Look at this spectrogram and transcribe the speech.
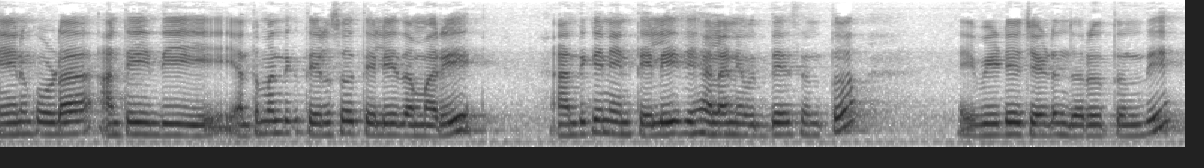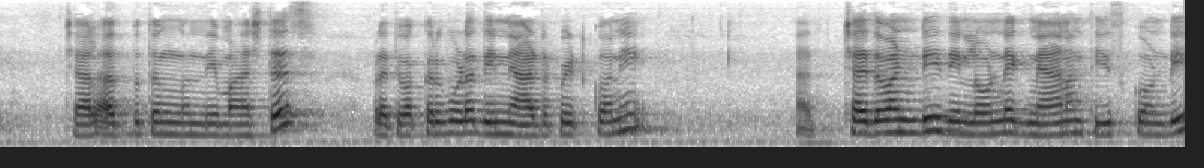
నేను కూడా అంటే ఇది ఎంతమందికి తెలుసో తెలియదో మరి? అందుకే నేను తెలియజేయాలనే ఉద్దేశంతో ఈ వీడియో చేయడం జరుగుతుంది. చాలా అద్భుతంగా ఉంది మాస్టర్స్. ప్రతి ఒక్కరు కూడా దీన్ని ఆర్డర్ పెట్టుకొని చదవండి దీనిలో ఉండే జ్ఞానం తీసుకోండి.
